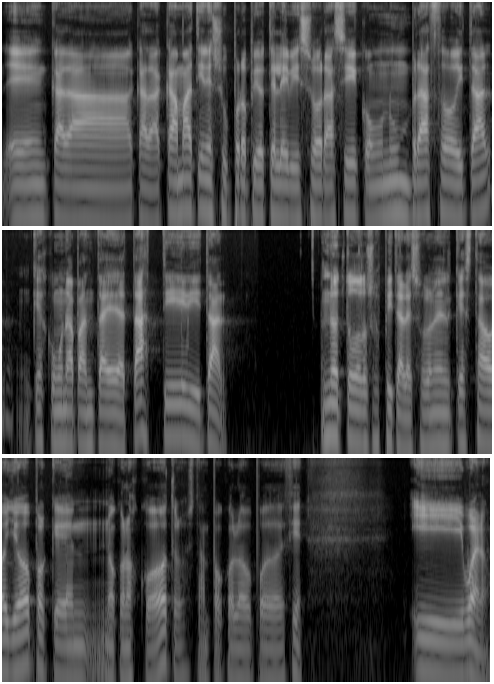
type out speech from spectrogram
en cada, cada cama tiene su propio televisor así con un brazo y tal, que es como una pantalla táctil y tal. No todos los hospitales, solo en el que he estado yo porque no conozco otros, tampoco lo puedo decir. Y bueno,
